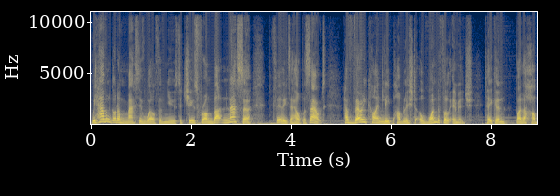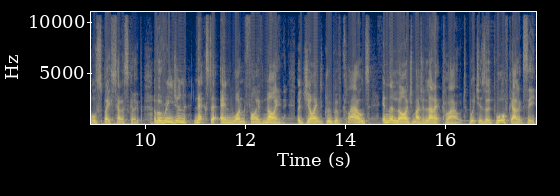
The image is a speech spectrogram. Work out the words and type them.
we haven't got a massive wealth of news to choose from, but NASA, clearly to help us out, have very kindly published a wonderful image taken by the Hubble Space Telescope of a region next to N159, a giant group of clouds in the Large Magellanic Cloud, which is a dwarf galaxy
